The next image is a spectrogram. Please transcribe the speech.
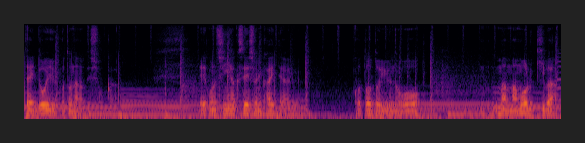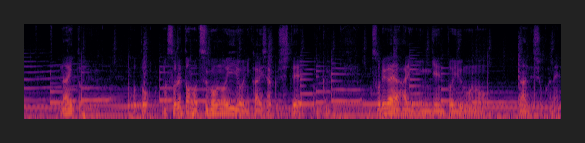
体どういうことなのでしょうか、えー、この新約聖書に書いてあることというのを、まあ、守る気はないということ、まあ、それとも都合のいいように解釈していくそれがやはり人間というものなんでしょうかね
